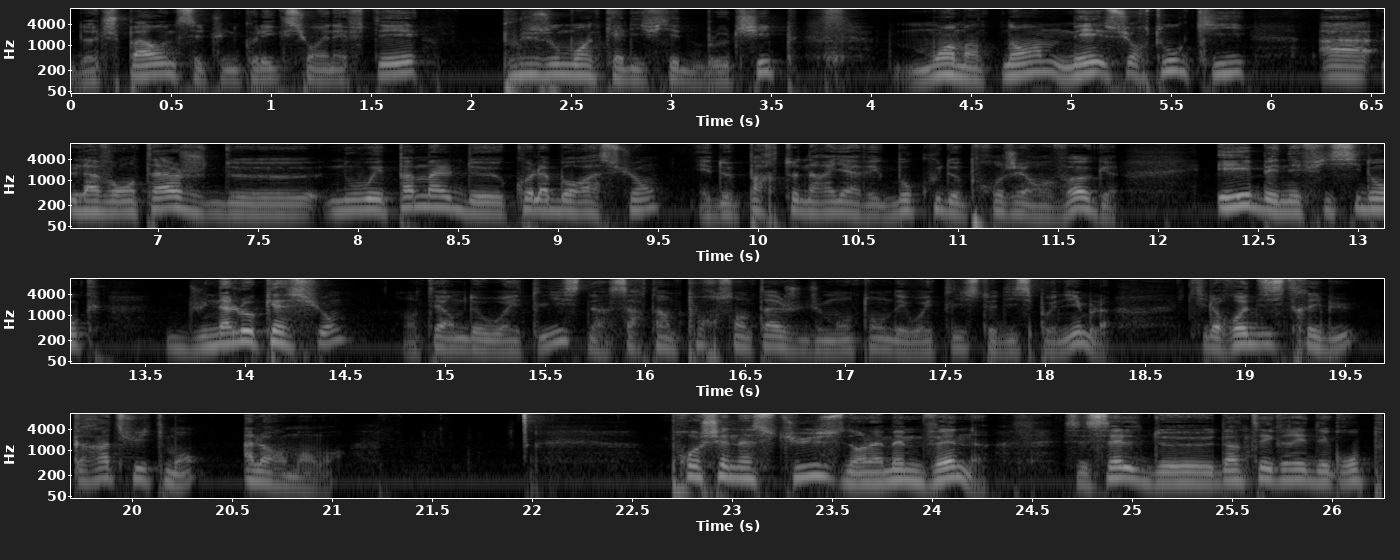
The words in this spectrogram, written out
Dodge Pound, c'est une collection NFT plus ou moins qualifiée de blue chip, moins maintenant, mais surtout qui a l'avantage de nouer pas mal de collaborations et de partenariats avec beaucoup de projets en vogue et bénéficie donc d'une allocation en termes de whitelist d'un certain pourcentage du montant des whitelists disponibles qu'ils redistribuent gratuitement à leurs membres. Prochaine astuce dans la même veine, c'est celle d'intégrer des groupes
